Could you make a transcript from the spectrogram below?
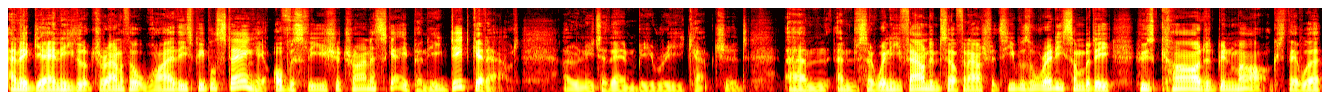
And again, he looked around and thought, why are these people staying here? Obviously, you should try and escape. And he did get out only to then be recaptured. Um, and so when he found himself in Auschwitz, he was already somebody whose card had been marked. There were,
